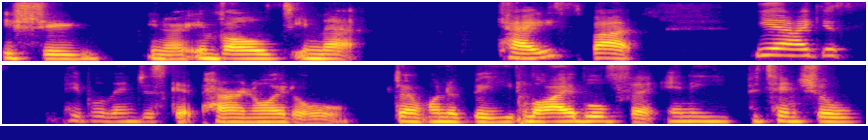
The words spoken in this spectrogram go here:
issue, you know, involved in that case. But yeah, I guess people then just get paranoid or don't want to be liable for any potential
